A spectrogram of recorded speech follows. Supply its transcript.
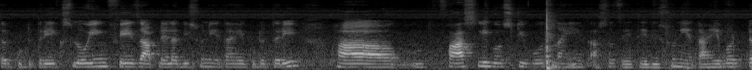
तर कुठेतरी एक स्लोईंग फेज आपल्याला दिसून येत आहे. कुठेतरी हा फास्टली गोष्टी होत नाहीत असंच येथे दिसून येत आहे. बट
